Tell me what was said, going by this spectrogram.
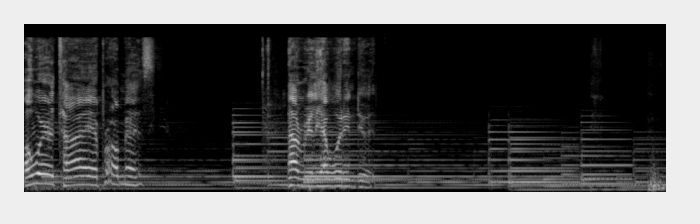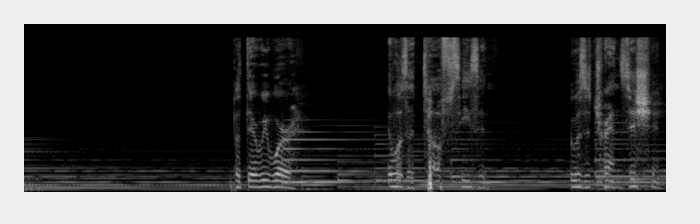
I'll wear a tie, I promise. Not really, I wouldn't do it. But there we were. It was a tough season, it was a transition.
